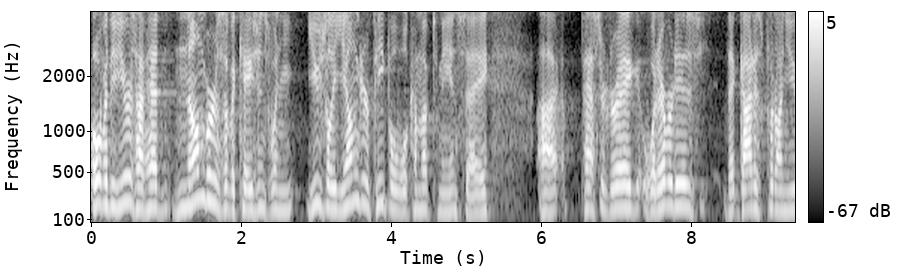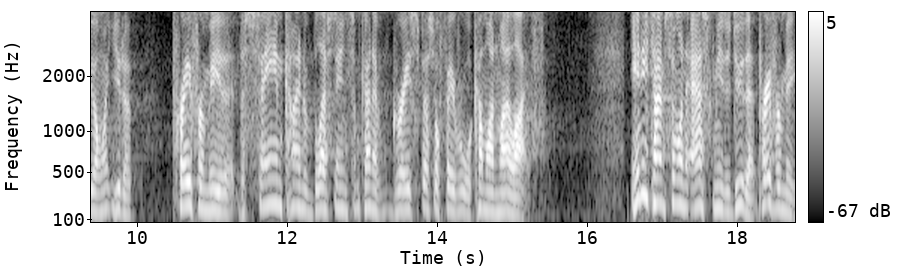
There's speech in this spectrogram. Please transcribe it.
Over the years, I've had numbers of occasions when usually younger people will come up to me and say, uh, Pastor Greg, whatever it is that God has put on you, I want you to pray for me that the same kind of blessing, some kind of grace, special favor will come on my life. Anytime someone asks me to do that, pray for me.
